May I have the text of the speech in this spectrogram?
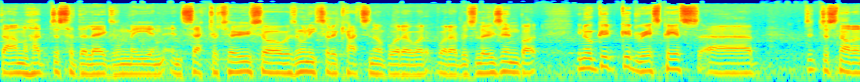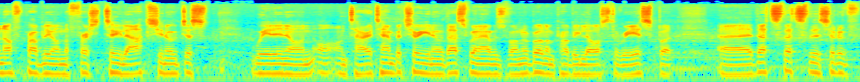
Dan had just had the legs on me in, in sector two, so I was only sort of catching up what I what, what I was losing. But you know, good good race pace. Uh, just not enough probably on the first two laps. You know, just waiting on, on, on tire temperature. You know, that's when I was vulnerable and probably lost the race. But uh, that's that's the sort of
